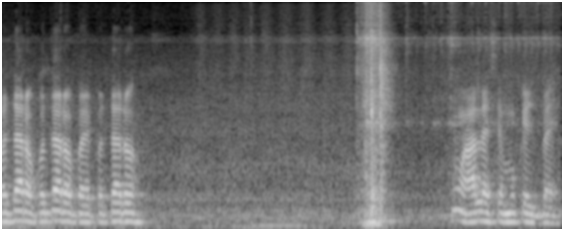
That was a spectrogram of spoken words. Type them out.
પધારો પધારો ભાઈ, પધારો. શું હાલે છે મુકેશભાઈ?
